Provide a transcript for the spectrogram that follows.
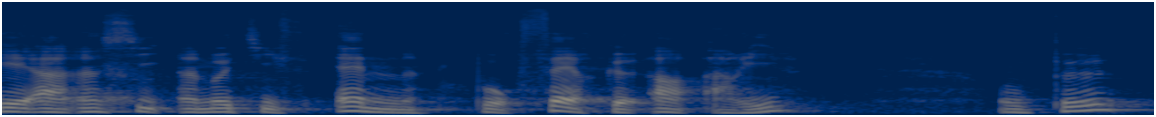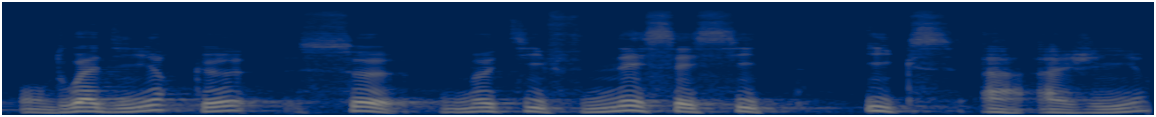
et a ainsi un motif M pour faire que A arrive, on peut, on doit dire que ce motif nécessite X à agir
